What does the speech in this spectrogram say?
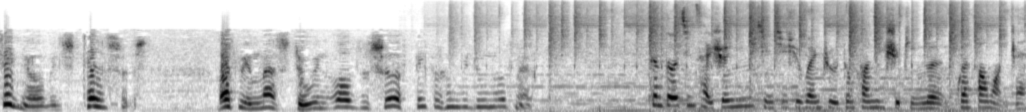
signal which tells us what we must do in order to serve people whom we do not know. 更多精彩声音，请继续关注《东方历史评论》官方网站。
